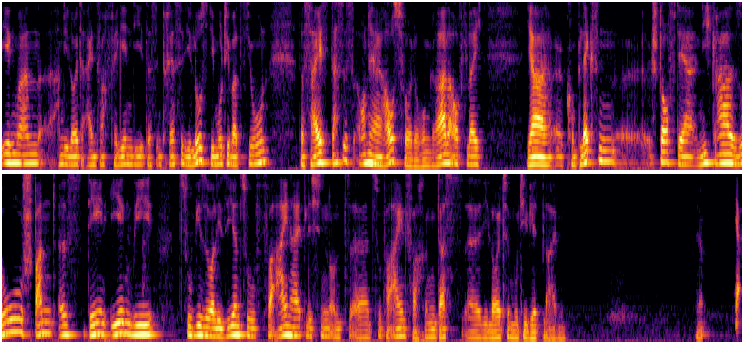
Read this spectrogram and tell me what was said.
irgendwann haben die Leute einfach, verlieren die das Interesse, die Lust, die Motivation. Das heißt, das ist auch eine Herausforderung, gerade auch vielleicht ja, äh, komplexen äh, Stoff, der nicht gerade so spannend ist, den irgendwie zu visualisieren, zu vereinheitlichen und äh, zu vereinfachen, dass äh, die Leute motiviert bleiben. Ja. Ja,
